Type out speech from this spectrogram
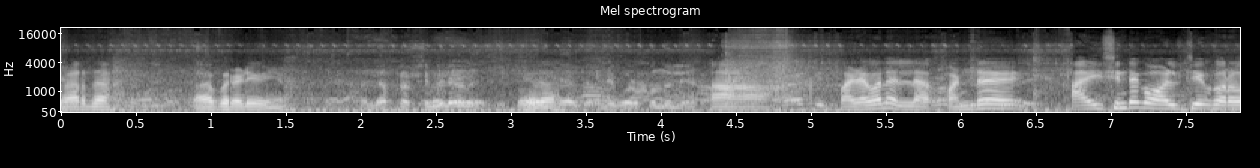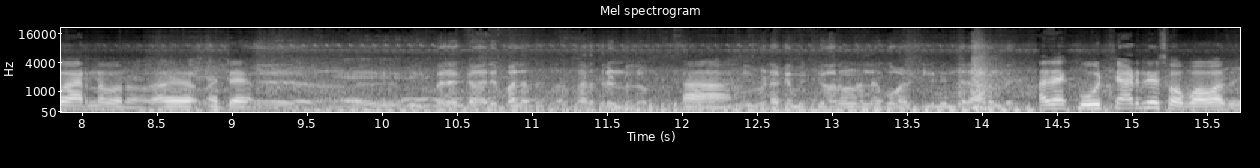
വേറെന്താ? ആ പരിപാടി കഴിഞ്ഞു. ആ ആ. പഴയ പോലെ അല്ല. പണ്ട് ഐസിന്റെ ക്വാളിറ്റി കുറവ് കാരണം പറഞ്ഞു മറ്റേ വിൽപ്പനക്കാര് പല തരത്തിലുണ്ടല്ലോ. ഇവിടൊക്കെ മിക്കവാറും നല്ല ക്വാളിറ്റിയിൽ മീൻ തരാറുണ്ട്. അതെ കൂറ്റനാടിന്റെ സ്വഭാവം അത്.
